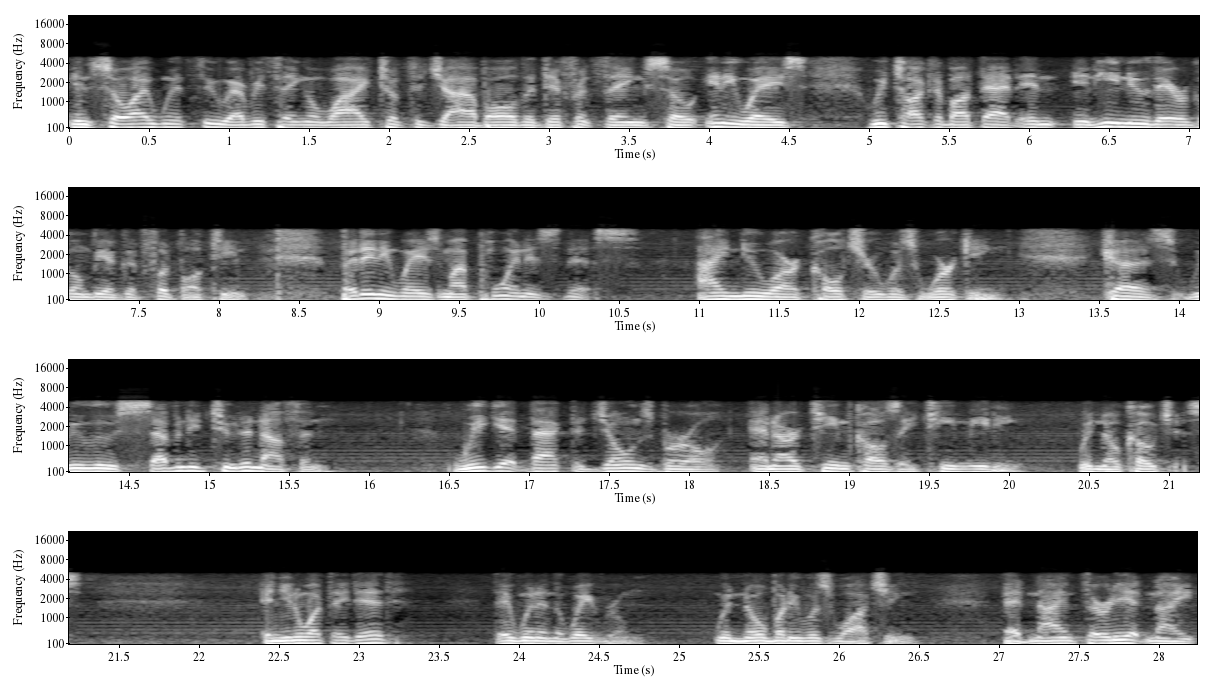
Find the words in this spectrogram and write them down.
And so I went through everything and why I took the job, all the different things. So, anyways, we talked about that, and, and he knew they were going to be a good football team. But, anyways, my point is this I knew our culture was working because we lose 72 to nothing. We get back to Jonesboro, and our team calls a team meeting with no coaches. And you know what they did? They went in the weight room when nobody was watching at 9:30 at night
